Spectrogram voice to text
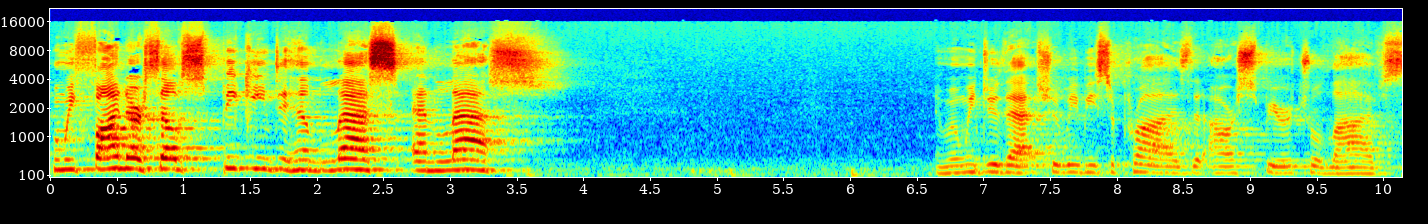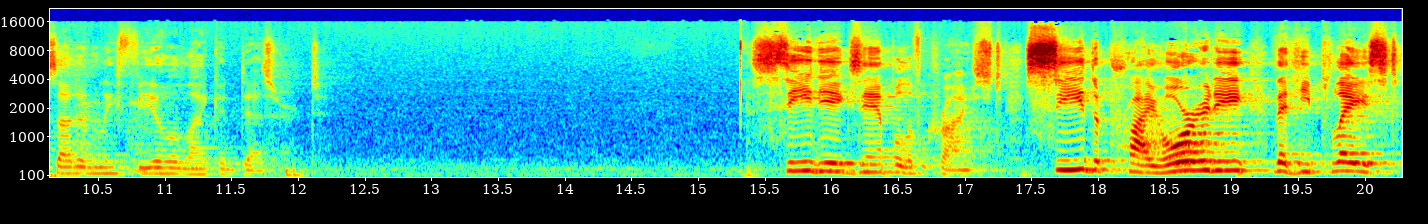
when we find ourselves speaking to Him less and less. And when we do that, should we be surprised that our spiritual lives suddenly feel like a desert? See the example of Christ. See the priority that he placed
